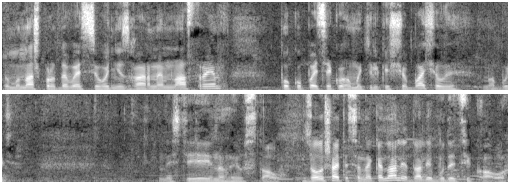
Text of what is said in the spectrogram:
Тому наш продавець сьогодні з гарним настроєм. Покупець, якого ми тільки що бачили, мабуть, не з тієї ноги встав. Залишайтеся на каналі, далі буде цікаво.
